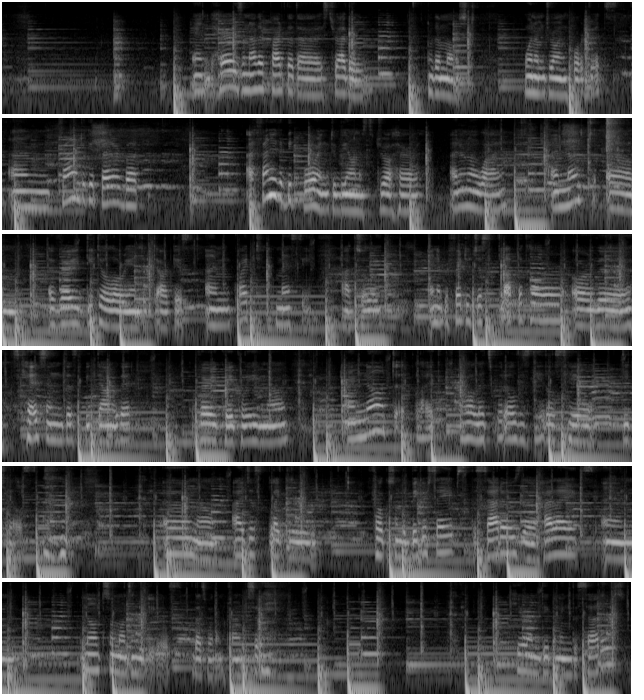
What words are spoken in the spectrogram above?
And hair is another part that I struggle the most when I'm drawing portraits. I'm trying to get better, but I find it a bit boring to be honest to draw hair. I don't know why. I'm not um, a very detail oriented artist. I'm quite messy actually, and I prefer to just slap the color or the sketch and just be done with it very quickly, you know. I'm not like, oh, let's put all these details here, details. uh, no, I just like to focus on the bigger shapes, the shadows, the highlights, and not so much in the details. That's what I'm trying to say. Here I'm deepening the shadows.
